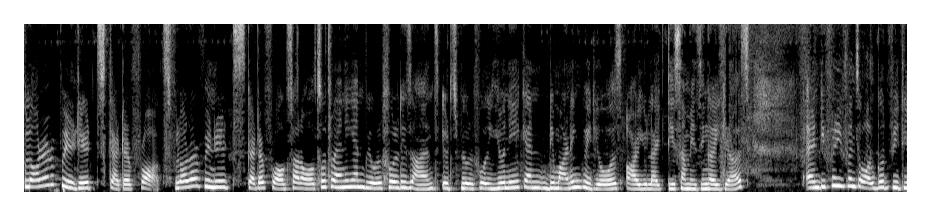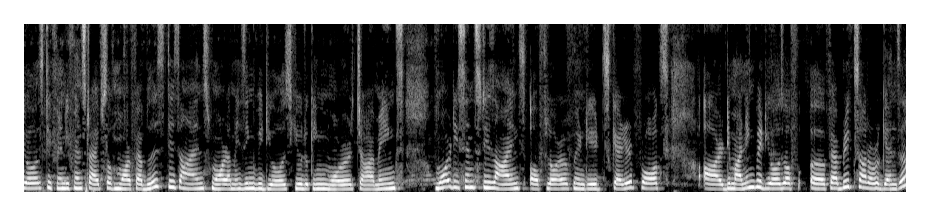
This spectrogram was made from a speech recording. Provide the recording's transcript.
Floral printed skater frocks. Floral printed skater frocks are also trending and beautiful designs. It's beautiful, unique and demanding videos. Are you like these amazing ideas? And different different all good videos, different different types of more fabulous designs, more amazing videos. You looking more charming, more decent designs of floral printed skater frocks are demanding videos of uh, fabrics are organza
